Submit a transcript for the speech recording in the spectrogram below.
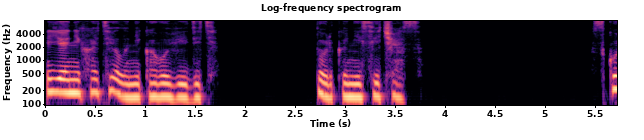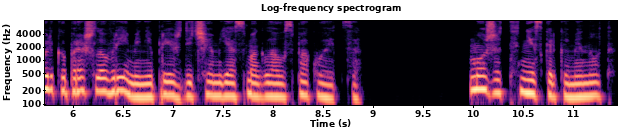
Я не хотела никого видеть. Только не сейчас. Сколько прошло времени, прежде чем я смогла успокоиться? Может, несколько минут,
